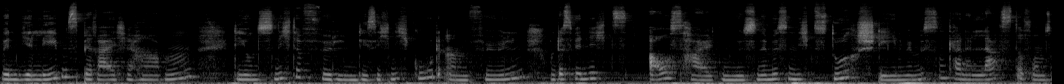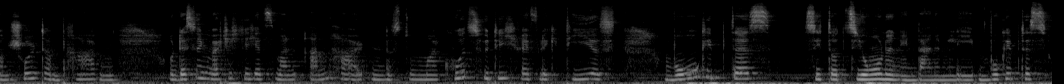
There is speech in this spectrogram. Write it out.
wenn wir Lebensbereiche haben, die uns nicht erfüllen, die sich nicht gut anfühlen und dass wir nichts aushalten müssen. Wir müssen nichts durchstehen. Wir müssen keine Last auf unseren Schultern tragen. Und deswegen möchte ich dich jetzt mal anhalten, dass du mal kurz für dich reflektierst, wo gibt es Situationen in deinem Leben, wo gibt es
